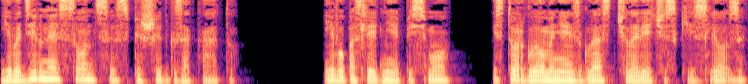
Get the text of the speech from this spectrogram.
Его дивное солнце спешит к закату. Его последнее письмо исторгло у меня из глаз человеческие слезы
